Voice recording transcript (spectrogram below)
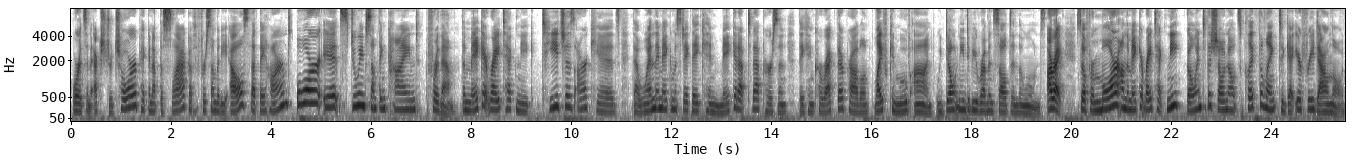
or it's an extra chore, picking up the slack for somebody else that they harmed, or it's doing something kind for them. The make it right technique teaches our kids that when they make a mistake, they can make it up to that person, they can correct their problem, life can move on. We don't need to be rubbing salt in the wounds. All right, so for more on the Make It Right technique, go into the show notes, click the link to get your free download.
